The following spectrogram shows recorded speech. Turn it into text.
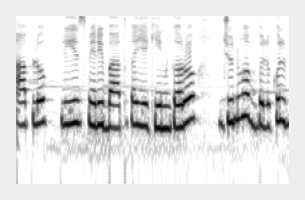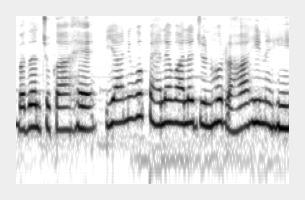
आप लोग प्लीज़ मेरी बात का यकीन करो, जुनहो बिल्कुल बदल चुका है। यानी वो पहले वाला जुनहो रहा ही नहीं,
